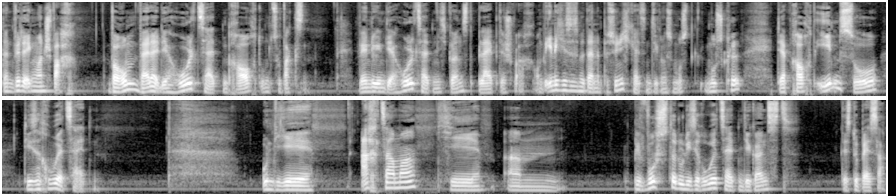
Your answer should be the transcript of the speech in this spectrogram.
dann wird er irgendwann schwach. Warum? Weil er die Erholzeiten braucht, um zu wachsen. Wenn du ihm die Erholzeiten nicht gönnst, bleibt er schwach. Und ähnlich ist es mit deinem Persönlichkeitsentwicklungsmuskel. Der braucht ebenso diese Ruhezeiten. Und je achtsamer, je ähm, bewusster du diese Ruhezeiten dir gönnst, desto besser.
